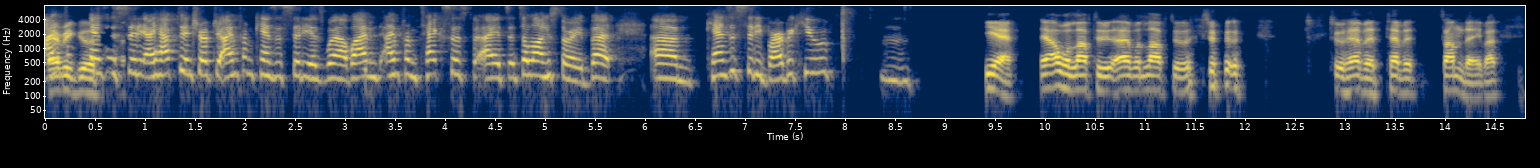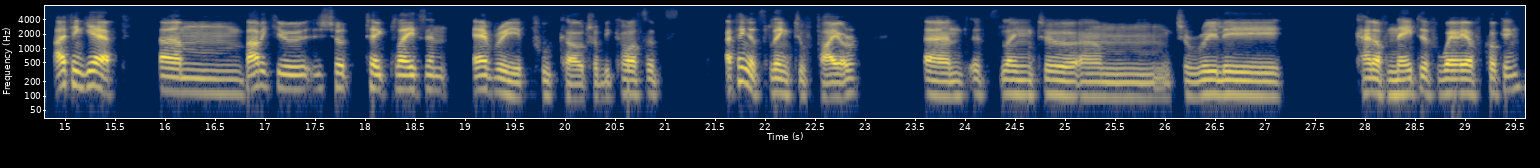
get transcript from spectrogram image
I'm Very from good. Kansas City. I have to interrupt you. I'm from Kansas City as well, but I'm I'm from Texas. But I, it's it's a long story. But um, Kansas City barbecue. Mm. Yeah, yeah. I would love to. I would love to to to have it have it someday. But I think yeah, um, barbecue should take place in every food culture because it's. I think it's linked to fire, and it's linked to um, to really kind of native way of cooking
